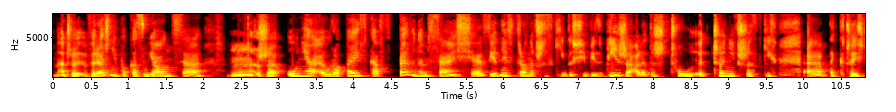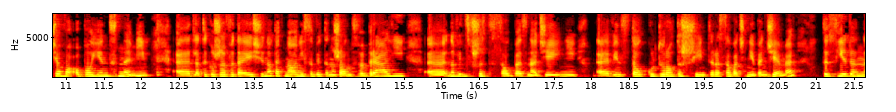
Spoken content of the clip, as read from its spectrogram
znaczy wyraźnie pokazujące, mm, że Unia Europejska w pewnym sensie z jednej strony wszystkich do siebie zbliża, ale też czu, czyni wszystkich e, tak częściowo obojętnymi, e, dlatego że wydaje się, no tak, no oni sobie ten rząd wybrali, no więc wszyscy są beznadziejni e, więc tą kulturą też się interesować nie będziemy. To jest jeden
